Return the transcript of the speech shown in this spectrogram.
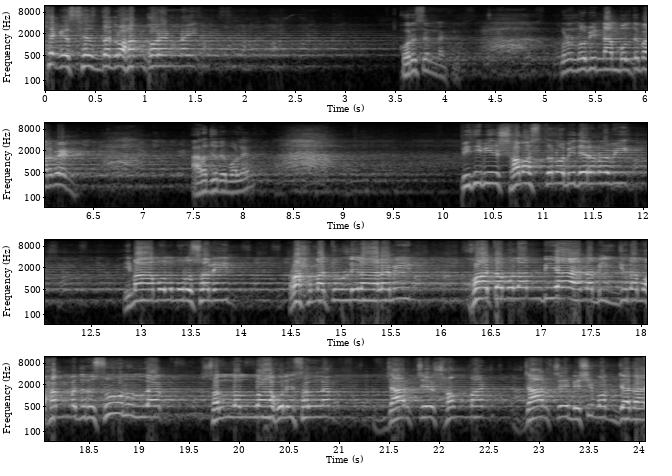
থেকে সেজদা গ্রহণ করেন নাই। করেছেন নাকি? কোন নবীর নাম বলতে পারবেন? আরও জোরে বলেন। পৃথিবীর সমস্ত নবীদের নবী ইমামুল মুরসালিন রহমাতুল্লিল আলমিন, খাতামুল আম্বিয়া, নবিয়্যুনা মুহাম্মদ রাসূলুল্লাহ সাল্লাল্লাহু আলাইহি সাল্লাম, যার চেয়ে সম্মান যার চেয়ে বেশি মর্যাদা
